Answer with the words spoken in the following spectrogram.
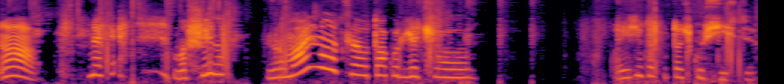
А, машина. Нормально це отак от для чого? А якщо таку тачку сісти?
